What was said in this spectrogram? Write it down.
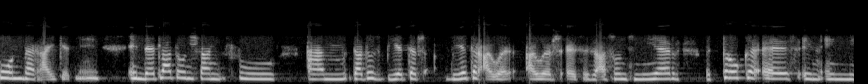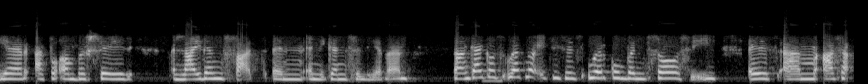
kon bereik het nie. En dit laat ons dan voel ehm um, dat ons beter beter ouer ouers is, is as ons meer betrokke is en en meer ek wil amper sê leiding vat in in die kind se lewe. Dan kyk ons ook na ietsie soos oorkompensasie is um as 'n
